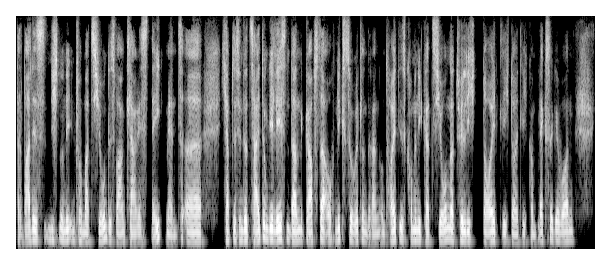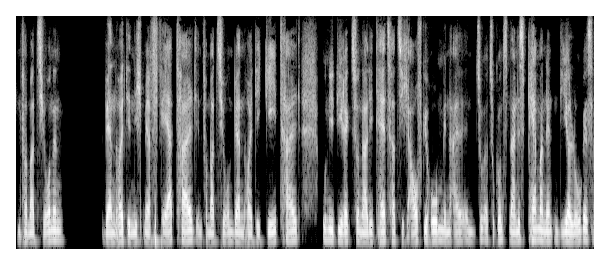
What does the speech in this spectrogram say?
dann war das nicht nur eine Information, das war ein klares Statement. Äh, ich habe das in der Zeitung gelesen, dann gab es da auch nichts zu rütteln dran. Und heute ist Kommunikation natürlich deutlich, deutlich komplexer geworden. Informationen werden heute nicht mehr verteilt, Informationen werden heute geteilt. Unidirektionalität hat sich aufgehoben in, in, zu, zugunsten eines permanenten Dialoges.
